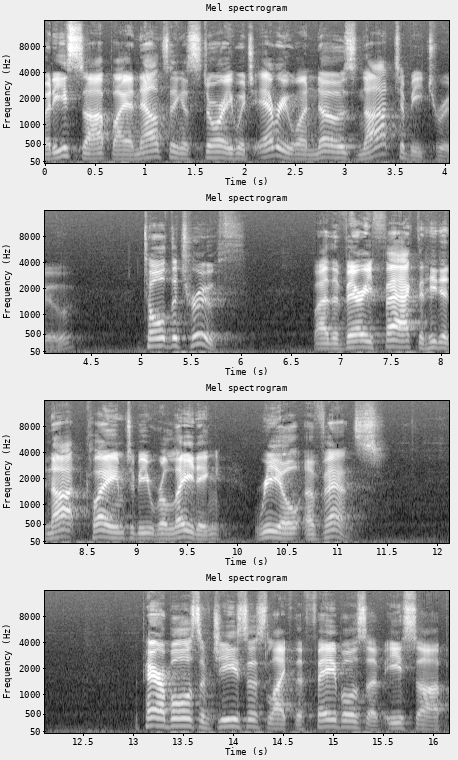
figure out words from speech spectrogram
But Aesop, by announcing a story which everyone knows not to be true, told the truth by the very fact that he did not claim to be relating real events. The parables of Jesus, like the fables of Aesop,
